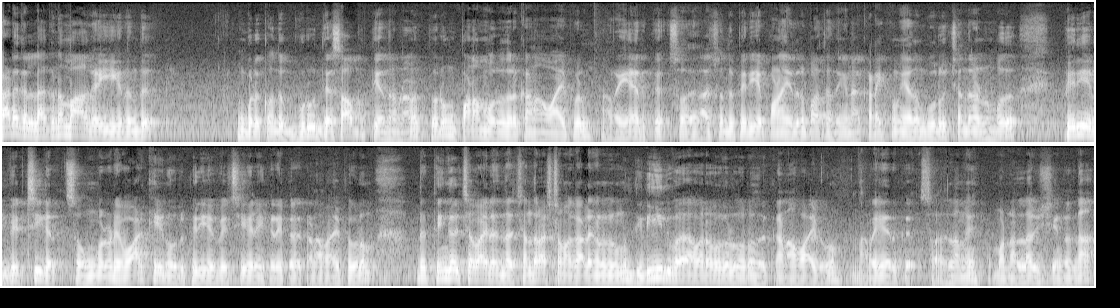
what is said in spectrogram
கடக லக்னமாக இருந்து உங்களுக்கு வந்து குரு தசா புத்தி அந்தரம்னால பெரும் பணம் வருவதற்கான வாய்ப்புகள் நிறைய இருக்குது ஸோ ஏதாச்சும் வந்து பெரிய பணம் எதிர்பார்த்துருந்தீங்கன்னா கிடைக்கும். எதுவும் குரு சந்திரன் போது பெரிய வெற்றிகள். ஸோ உங்களுடைய வாழ்க்கையின் ஒரு பெரிய வெற்றிகளை கிடைப்பதற்கான வாய்ப்புகளும் இந்த திங்கள் செவ்வாயில் இந்த சந்திராஷ்டம காலங்களிலும் திடீர் வ- வரவுகள் வருவதற்கான வாய்ப்புகளும் நிறைய இருக்குது ஸோ அதெல்லாமே ரொம்ப நல்ல விஷயங்கள் தான்.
